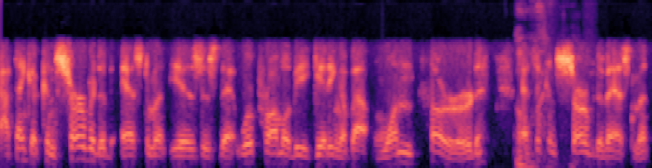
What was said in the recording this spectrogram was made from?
I think a conservative estimate is is that we're probably getting about one third. Oh, That's a conservative estimate,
